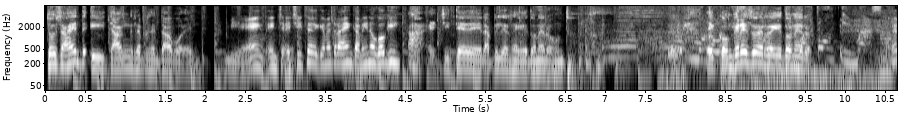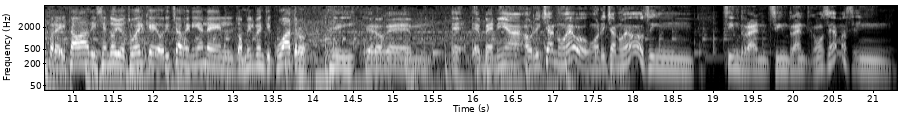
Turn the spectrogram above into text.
toda esa gente, y están representados por él. Bien. ¿En- ¿El chiste de qué me traes en camino, Coqui? Ah, el chiste de la pila de reggaetoneros juntos. El congreso de reggaetoneros. Eh, Por ahí estaba diciendo Yotuel que Oricha venía en el 2024. Sí, pero que eh, eh, venía Oricha nuevo, un Oricha nuevo, sin, sin, ran, sin ran- ¿cómo se llama? Sin,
